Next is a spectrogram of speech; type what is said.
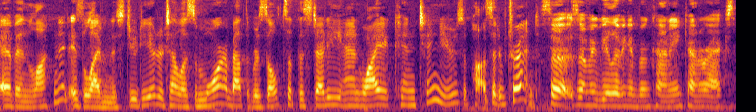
Evan Lachnit is live in the studio to tell us more about the results of the study and why it continues a positive trend. So, so maybe living in Boone County counteracts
